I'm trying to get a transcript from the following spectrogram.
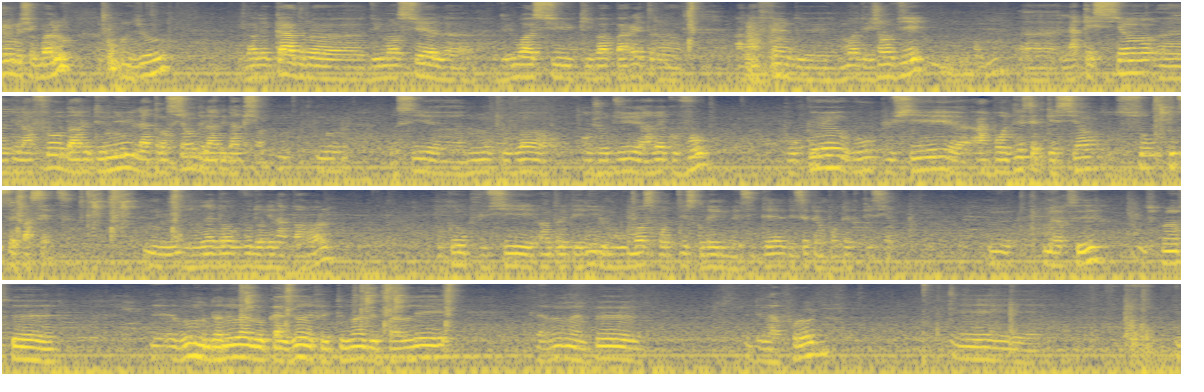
bonjour M. Balou. Bonjour. Dans le cadre euh, du mensuel euh, de l'OASU qui va paraître euh, à la fin du mois de janvier, la question de la fraude a retenu l'attention de la rédaction. Aussi, nous nous trouvons aujourd'hui avec vous pour que vous puissiez aborder cette question sous toutes ses facettes. Je voudrais donc vous donner la parole pour que vous puissiez entretenir le mouvement sportif scolaire universitaire de cette importante question. Merci. Je pense que euh, vous me donnez là l'occasion effectivement de parler quand même un peu de la fraude. Et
